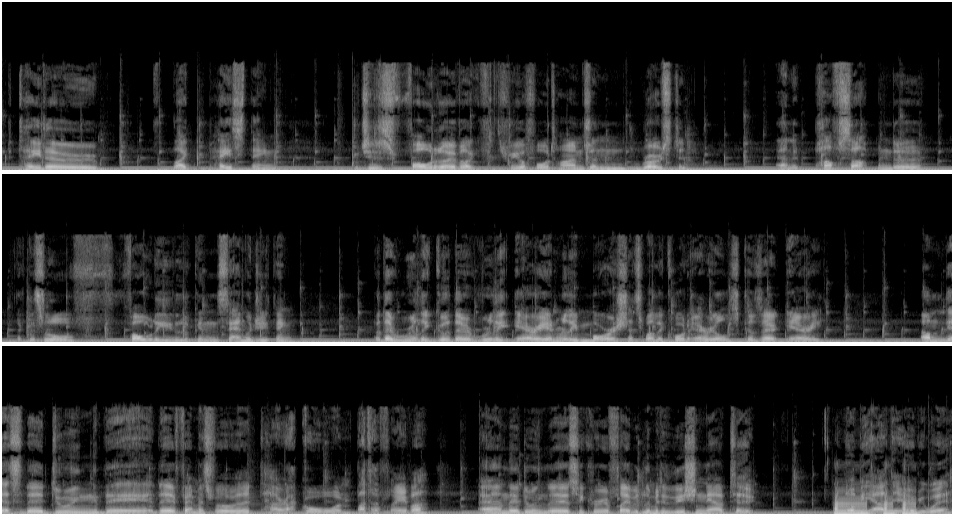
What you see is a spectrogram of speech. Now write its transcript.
potato, like paste thing, which is folded over like three or four times and roasted, and it puffs up into like this little foldy looking sandwichy thing. But they're really good. They're really airy and really moreish. That's why they're called Aerials because they're airy. Um, yes, yeah, so they're doing their. They're famous for the tarako and butter flavor, and they're doing their Sakura flavored limited edition now too. They'll be out there everywhere,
